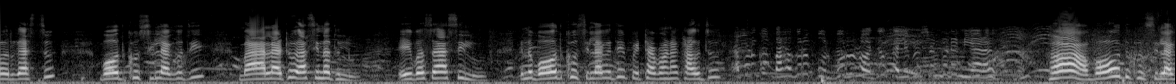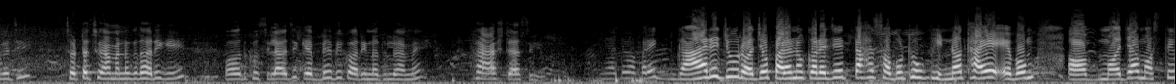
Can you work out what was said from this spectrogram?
ଘରକୁ ଆସିଛୁ ବହୁତ ଖୁସି ଲାଗୁଛି ବାହା ହେଲାଠୁ ଆସିନଥିଲୁ ଏଇ ବର୍ଷ ଆସିଲୁ କିନ୍ତୁ ବହୁତ ଖୁସି ଲାଗୁଛି ପିଠାପଣା ଖାଉଛୁ ହଁ ବହୁତ ଖୁସି ଲାଗୁଛି ଛୋଟ ଛୁଆମାନଙ୍କୁ ଧରିକି ବହୁତ ଖୁସି ଲାଗୁଛି କେବେ ବି କରିନଥିଲୁ ଆମେ ফার্স্ট আসিলু ନିହାତି ଭାବରେ ଗାଁରେ ଯେଉଁ ରଜ ପାଳନ କରାଯାଏ ତାହା ସବୁଠୁ ଭିନ୍ନ ଥାଏ ଏବଂ ମଜା ମସ୍ତି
